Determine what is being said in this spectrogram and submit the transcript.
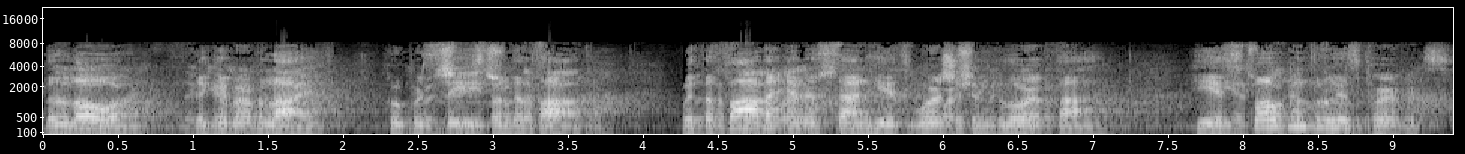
the Lord, the giver of life, who proceeds from the Father. With the Father and the Son he is worshipped and glorified. He has spoken through his prophets.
